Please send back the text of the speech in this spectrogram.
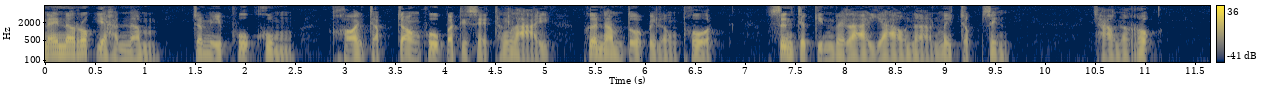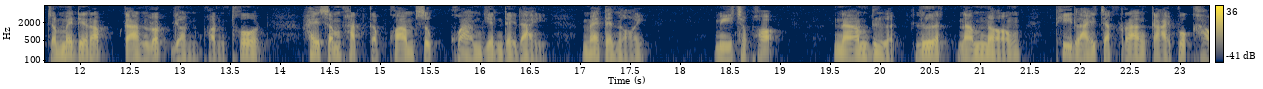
ในนรกยหันนำจะมีผู้คุมคอยจับจ้องผู้ปฏิเสธทั้งหลาย เพื่อนำตัวไปลงโทษ ซึ่งจะกินเวลายาวนานไม่จบสิน้น ชาวนรกจะไม่ได้รับการลดหย่อนผ่อนโทษ ให้สัมผัสกับความสุขความเย็นใด ๆ แม้แต่น้อย มีเฉพาะ น้ำเดือดเลือดน้ำหนองที่ไหลจากร่างกายพวกเขา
